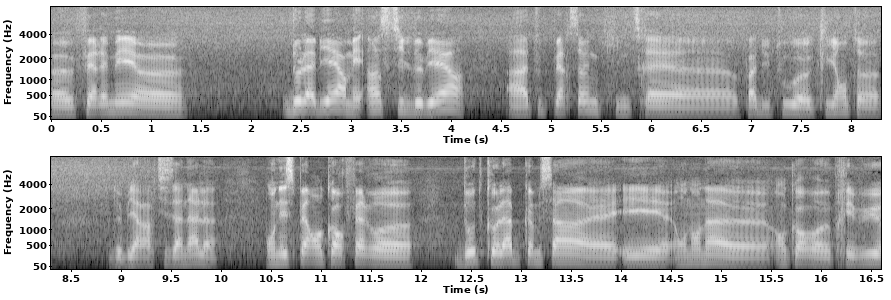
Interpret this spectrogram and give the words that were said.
euh, faire aimer euh, de la bière, mais un style de bière à toute personne qui ne serait pas du tout cliente de bière artisanale. On espère encore faire d'autres collabs comme ça et on en a encore prévu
